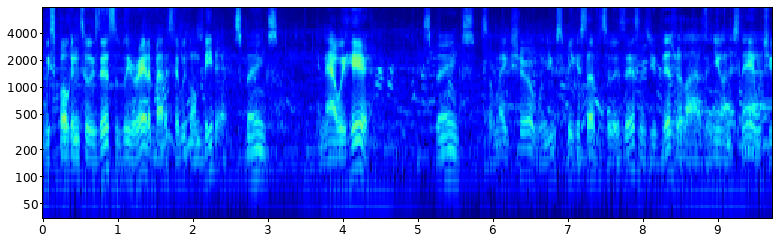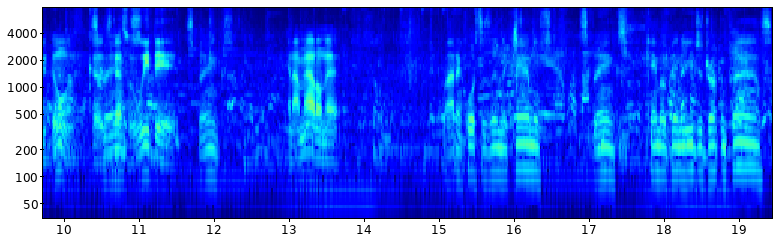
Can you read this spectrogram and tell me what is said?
We spoke into existence. We read about it. Said we're gonna be there, Sphinx. and now we're here. Sphinx. So make sure when you speaking stuff into existence, you visualize and you understand what you're doing, because that's what we did. Sphinx. And I'm out on that. Riding horses in the camels. Sphinx. Came up in Egypt dropping pounds.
